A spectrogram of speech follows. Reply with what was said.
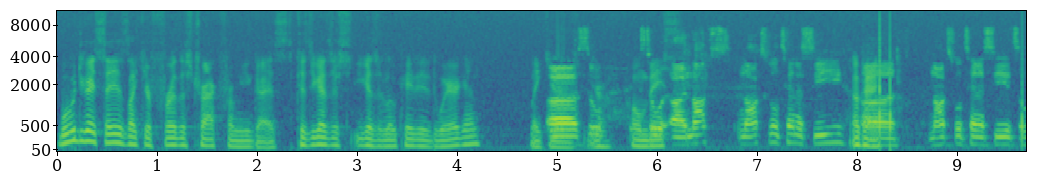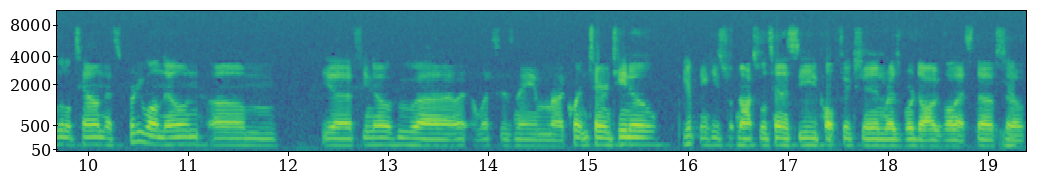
what would you guys say is like your furthest track from you guys? Because you guys are you guys are located where again? Like your, uh, so, your home so, base? Uh, Knox, Knoxville, Tennessee. Okay. Uh, Knoxville, Tennessee. It's a little town that's pretty well known. Um, yeah, if you know who, uh, what's his name, uh, Quentin Tarantino Yep. I think he's from Knoxville, Tennessee, Pulp Fiction, Reservoir Dogs, all that stuff. So, yep.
